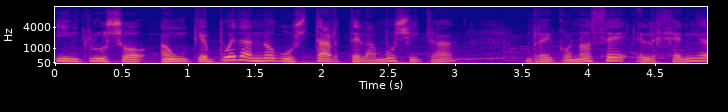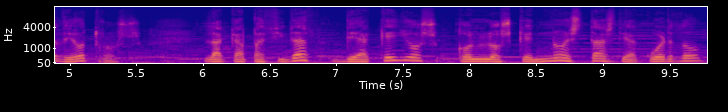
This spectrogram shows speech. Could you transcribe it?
incluso aunque pueda no gustarte la música, reconoce el genio de otros, la capacidad de aquellos con los que no estás de acuerdo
